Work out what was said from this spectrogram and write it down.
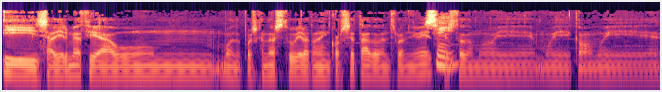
Y salirme hacia un, bueno, pues que no estuviera tan encorsetado dentro del New Age, Sí. que es todo muy, muy, como muy eh,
